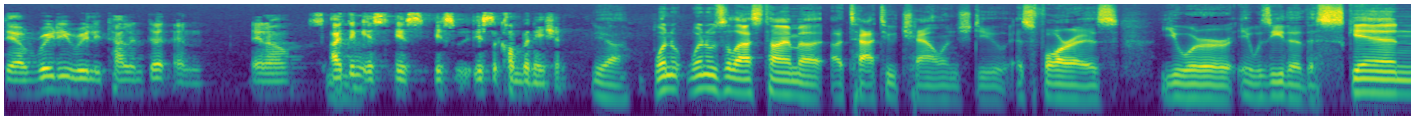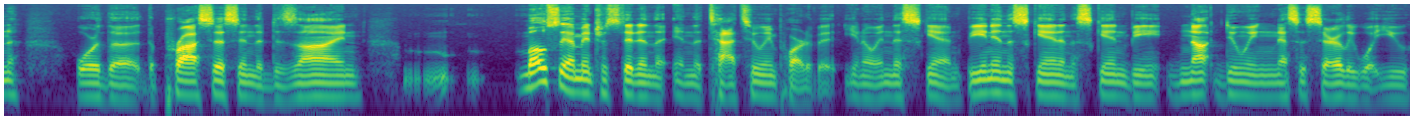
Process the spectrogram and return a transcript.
they are really really talented and you know, I think it's it's it's, it's a combination. Yeah. When when was the last time a, a tattoo challenged you? As far as you were, it was either the skin or the the process in the design. Mostly, I'm interested in the in the tattooing part of it. You know, in the skin, being in the skin, and the skin being not doing necessarily what you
